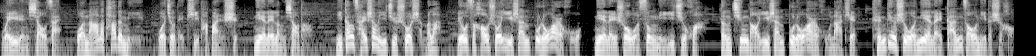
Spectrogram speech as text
为人消灾。我拿了他的米，我就得替他办事。”聂磊冷笑道。你刚才上一句说什么了？刘子豪说：“一山不容二虎。”聂磊说：“我送你一句话，等青岛一山不容二虎那天，肯定是我聂磊赶走你的时候。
